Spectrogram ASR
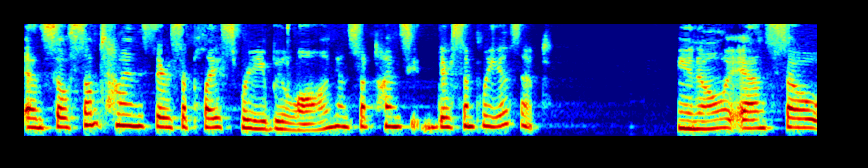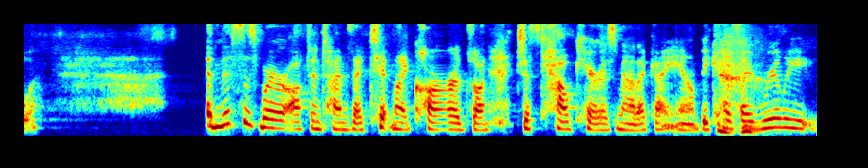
and so sometimes there's a place where you belong, and sometimes there simply isn't, you know, and so and this is where oftentimes I tip my cards on just how charismatic I am because I really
